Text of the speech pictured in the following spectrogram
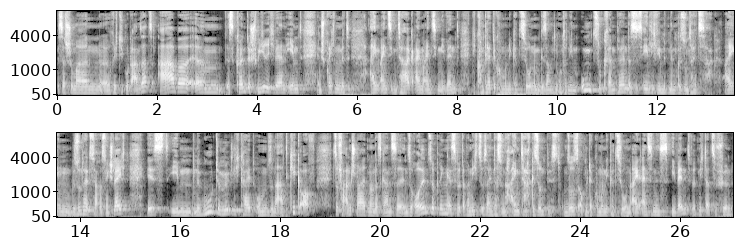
ist das schon mal ein äh, richtig guter Ansatz. Aber ähm, es könnte schwierig werden, eben entsprechend mit einem einzigen Tag, einem einzigen Event die komplette Kommunikation im gesamten Unternehmen umzukrempeln. Das ist ähnlich wie mit einem Gesundheitstag. Ein Gesundheitstag ist nicht schlecht, ist eben eine gute Möglichkeit, um so eine Art Kick-off zu veranstalten und das Ganze in so Rollen zu bringen. Es wird aber nicht so sein, dass du nach einem Tag gesund bist. Und so ist es auch mit der Kommunikation einzelnes Event wird nicht dazu führen,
